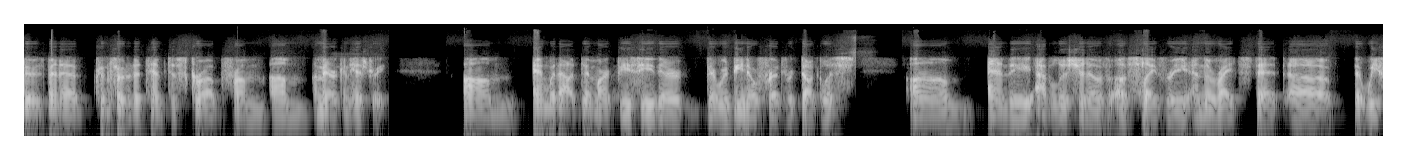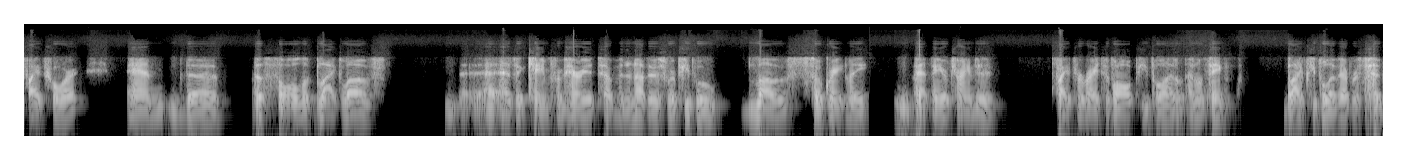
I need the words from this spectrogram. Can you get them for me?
there's been a concerted attempt to scrub from um, American history. Um, and without Denmark Vesey, there, there would be no Frederick Douglass um, and the abolition of, of slavery and the rights that uh, that we fight for, and the the soul of Black love, as it came from Harriet Tubman and others, where people love so greatly that they are trying to fight for rights of all people. I don't, I don't think Black people have ever said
